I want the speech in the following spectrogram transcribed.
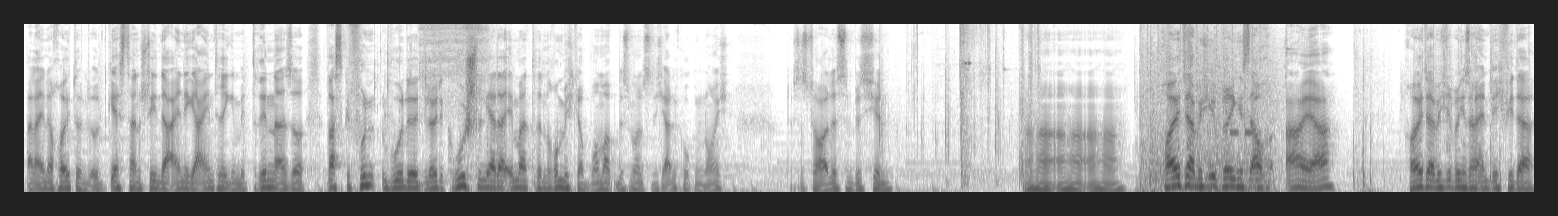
alleine heute und, und, gestern stehen da einige Einträge mit drin, also was gefunden wurde. Die Leute gruscheln ja da immer drin rum. Ich glaube, Warm-Up müssen wir uns nicht angucken, neu. Das ist doch alles ein bisschen... Aha, aha, aha. Heute habe ich übrigens auch... Ah, ja. Heute habe ich übrigens auch endlich wieder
